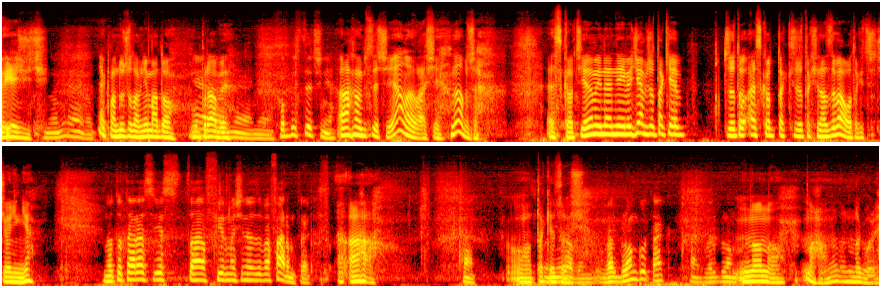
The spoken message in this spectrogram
Jeździć. No nie, no. Jak pan dużo tam nie ma do Nie, uprawy. Nie, nie. Hobbystycznie. A, hobbystycznie, no, no właśnie, dobrze. Escort. Ja nie, nie wiedziałem, że takie, że to Escort, tak, że tak się nazywało, taki ciągnik, nie? No to teraz jest, ta firma się nazywa Farm Track. Aha. Tak. O, takie coś. robią. W Elblągu, tak? Tak, w Elblągu. No, no. Aha, no do góry.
